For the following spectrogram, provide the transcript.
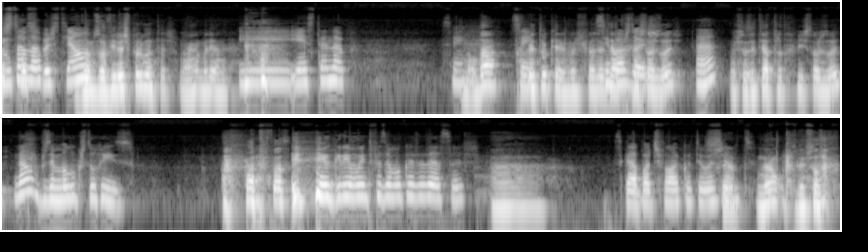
time, com o. Sebastião Vamos ouvir as perguntas, não é, Mariana? e, e em stand-up. Sim. Não dá? Sim. Feito o quê? Vamos fazer Sim, teatro de revista aos dois? Hã? Vamos fazer teatro de revista aos dois? Não, por exemplo, Malucos do Riso. Ah, tu estás aí? Eu queria muito fazer uma coisa dessas. Ah, Se calhar podes falar com o teu agente. certo. Não, podemos falar,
